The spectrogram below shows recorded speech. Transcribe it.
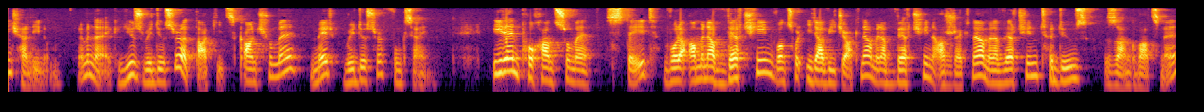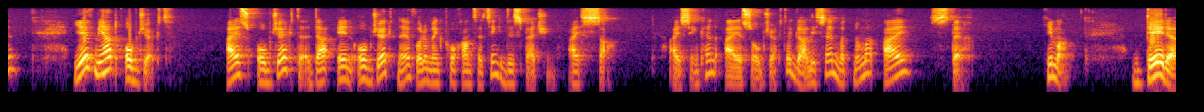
ինչ է լինում։ Ուրեմն նայեք, use reducer-ը տակից կանչում է մեր reducer ֆունկցիային իրեն փոխանցում է state, որը ամենավերջին ոնց որ իրավիճակն է, ամենավերջին արժեքն է, ամենավերջին to-dos զանգվածն է, եւ մի հատ object։ Այս object-ը դա այն object-ն է, որը մենք փոխանցեցինք dispatch-ին, այս սա։ Այսինքն այս object-ը գալիս է մտնում է այստեղ։ Հիմա դերը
